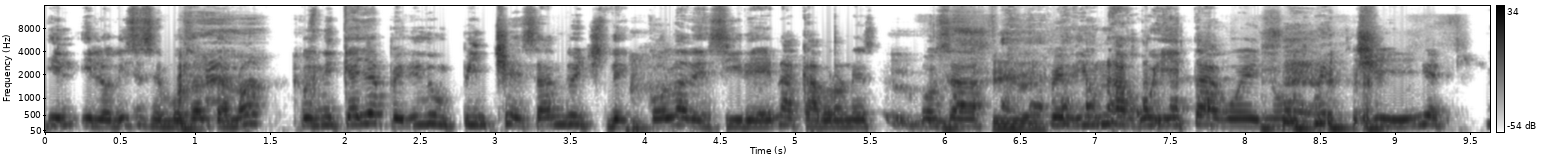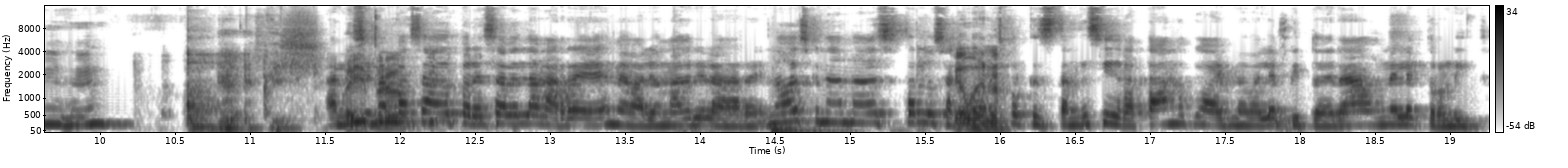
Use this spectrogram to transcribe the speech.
y, y, lo, dices en voz alta, ¿no? Pues ni que haya pedido un pinche sándwich de cola de sirena, cabrones. O sea, sí, pedí una agüita, güey, no me chinguen. Uh -huh. A mí Oye, sí pero... me ha pasado, pero esa vez la agarré, ¿eh? me valió madre y la agarré. No, es que nada más es para los actores bueno. porque se están deshidratando. Ay, me vale pito, era un electrolito.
